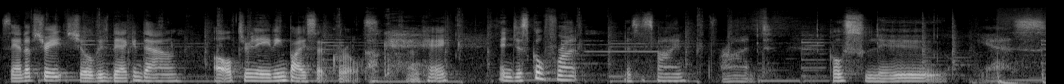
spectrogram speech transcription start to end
Stand up straight, shoulders back and down. Alternating bicep curls. Okay. Okay. And just go front. This is fine. Front. Go slow. Yes.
